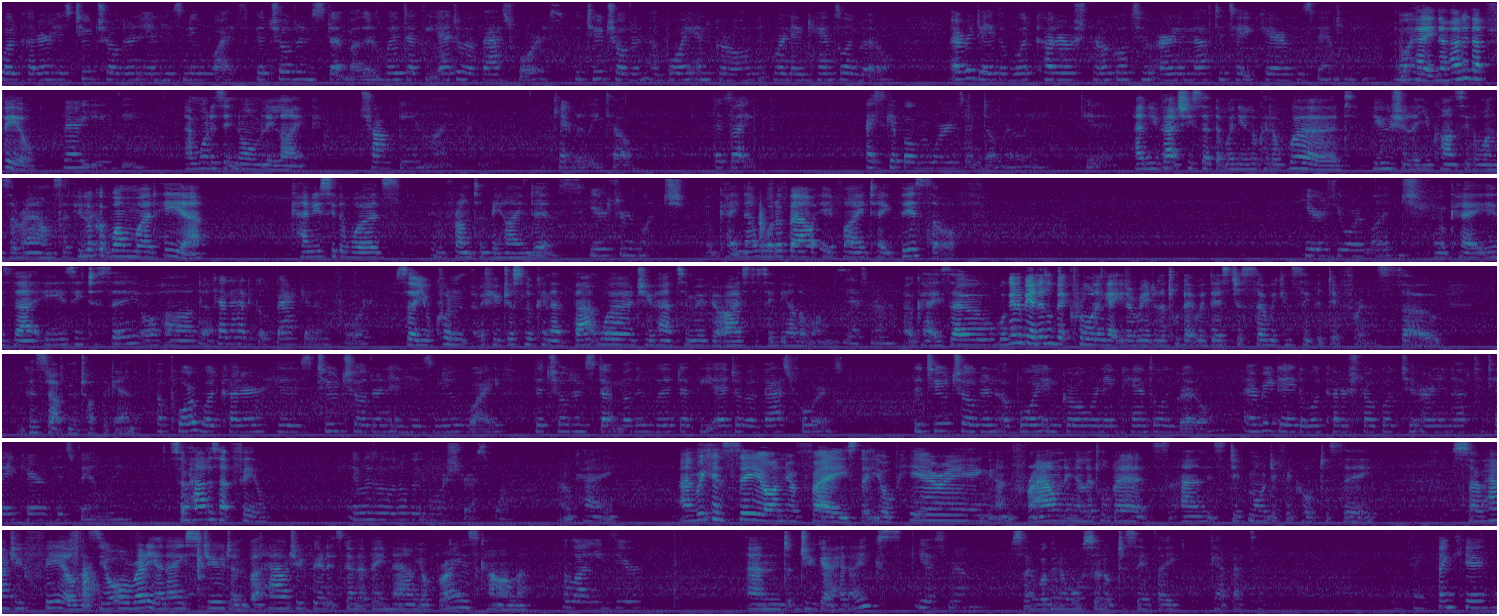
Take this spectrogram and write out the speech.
woodcutter, his two children, and his new wife. The children's stepmother lived at the edge of a vast forest. The two children, a boy and girl, were named Hansel and Gretel. Every day the woodcutter struggled to earn enough to take care of his family. One- Okay, now how did that feel? Very easy. And what is it normally like? Choppy and like, I can't really tell. It's like, I skip over words and don't really. And you've actually said that when you look at a word, usually you can't see the ones around. So if you look at one word here, can you see the words in front and behind it? Yes, here's your lunch. Okay, now what about if I take this off? Here's your lunch. Okay, is that easy to see or harder? I kind of had to go back and then forth. So you couldn't, if you're just looking at that word, you had to move your eyes to see the other ones. Yes, ma'am. Okay, so we're going to be a little bit cruel and get you to read a little bit with this just so we can see the difference. So you can start from the top again. A poor woodcutter, his two children, and his new wife. The children's stepmother lived at the edge of a vast forest. The two children, a boy and girl, were named Hansel and Gretel. Every day the woodcutter struggled to earn enough to take care of his family. So how does that feel? It was a little bit more stressful. Okay. And we can see on your face that you're peering and frowning a little bit and it's more difficult to see. So how do you feel? As you're already an A student, but how do you feel it's going to be now? Your brain's calmer. A lot easier. And do you get headaches? Yes, ma'am. So we're going to also look to see if they get better. Okay, thank you.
